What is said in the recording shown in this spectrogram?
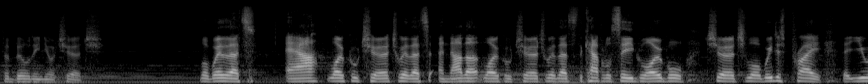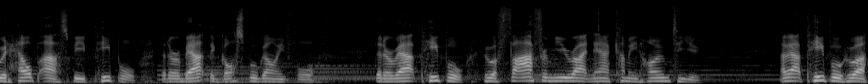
for building your church. Lord, whether that's our local church, whether that's another local church, whether that's the capital C global church, Lord, we just pray that you would help us be people that are about the gospel going forth, that are about people who are far from you right now coming home to you, about people who are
